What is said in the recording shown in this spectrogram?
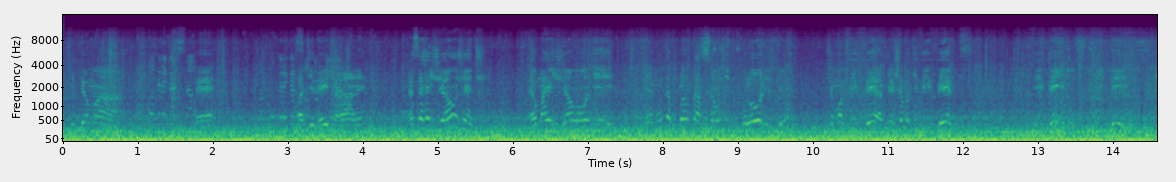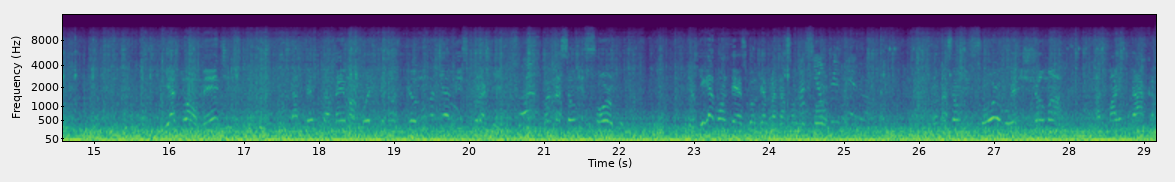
Aqui tem uma. Uma congregação. É, Uma congregação. pra direita familiar. lá, né? Essa região, gente, é uma região onde tem muita plantação de flores, viu? Chama viveiro, aqui chama de viveiros. Viveiros, viveiros. E atualmente está tendo também uma coisa que nós- eu nunca tinha visto por aqui. Plantação de sorgo. E o que, que acontece quando tem plantação de Aqui é um sorgo? viveiro, ó. Plantação de sorgo, ele chama as maritacas.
